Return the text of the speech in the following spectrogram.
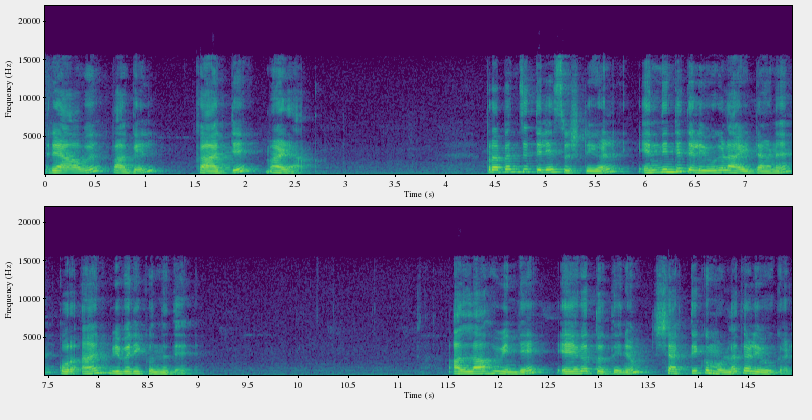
രാവ് പകൽ കാറ്റ് മഴ. പ്രപഞ്ചത്തിലെ സൃഷ്ടികൾ എന്തിന്റെ തെളിവുകളായിട്ടാണ് ഖുർആൻ വിവരിക്കുന്നത്? അള്ളാഹുവിന്റെ ഏകത്വത്തിനും ശക്തിക്കുമുള്ള തെളിവുകൾ.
